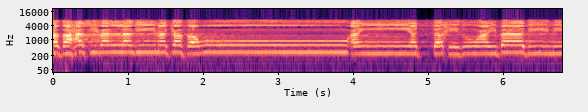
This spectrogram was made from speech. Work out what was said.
أفحسب الذين كفروا أن يتخذوا عبادي من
